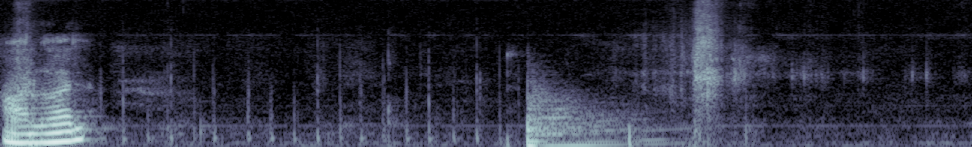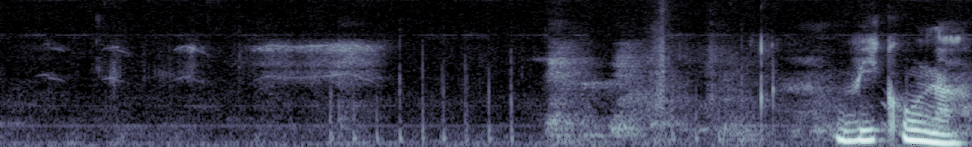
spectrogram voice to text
or girl vykoná.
